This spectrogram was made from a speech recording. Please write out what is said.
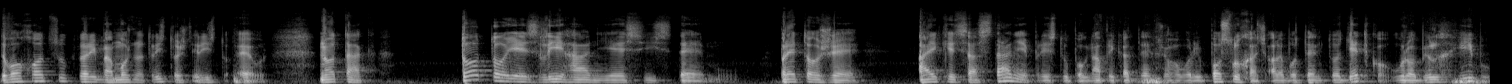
Dôchodcu, ktorý má možno 300-400 eur. No tak, toto je zlyhanie systému. Pretože aj keď sa stane priestupok, napríklad ten, čo hovoril posluchač, alebo tento detko urobil chybu,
